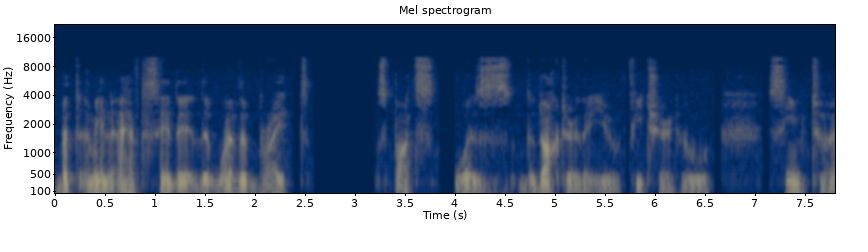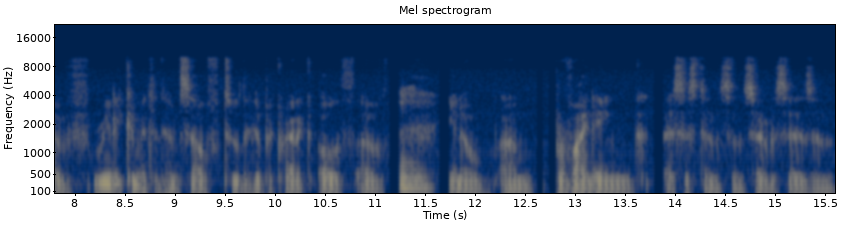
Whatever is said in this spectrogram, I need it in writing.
But I mean, I have to say that that one of the bright spots was the doctor that you featured, who seemed to have really committed himself to the Hippocratic oath of, mm-hmm. you know, um, providing assistance and services and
